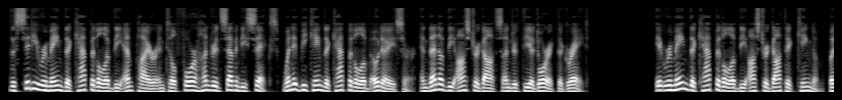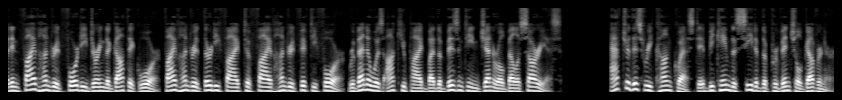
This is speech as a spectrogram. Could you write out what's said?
The city remained the capital of the empire until 476, when it became the capital of Odoacer, and then of the Ostrogoths under Theodoric the Great. It remained the capital of the Ostrogothic kingdom, but in 540 during the Gothic War 535 Ravenna was occupied by the Byzantine general Belisarius. After this reconquest it became the seat of the provincial governor.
